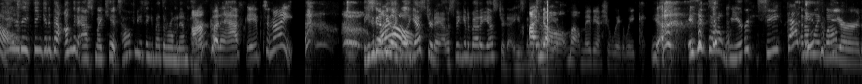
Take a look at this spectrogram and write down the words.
"Why are they thinking about?" I'm going to ask my kids, "How often do you think about the Roman Empire?" I'm gonna ask Abe tonight. He's going to be like, "Well, yesterday I was thinking about it yesterday." He's going I to you. know. Well, maybe I should wait a week. Yeah. Isn't that weird? See, That And I'm is like, well, weird.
